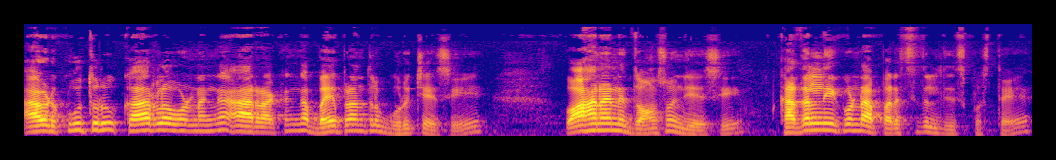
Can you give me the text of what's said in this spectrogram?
ఆవిడ కూతురు కారులో ఉండగా ఆ రకంగా భయభ్రాంతులకు గురి చేసి వాహనాన్ని ధ్వంసం చేసి కదలనీయకుండా ఆ పరిస్థితులు తీసుకొస్తే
